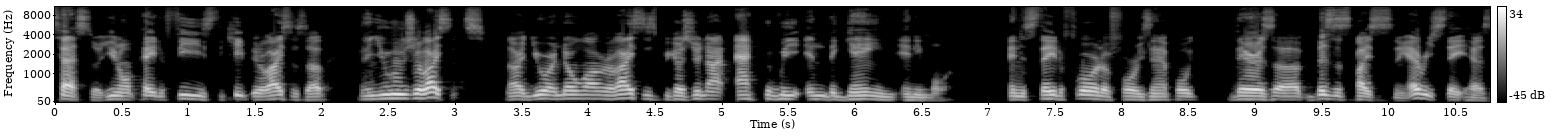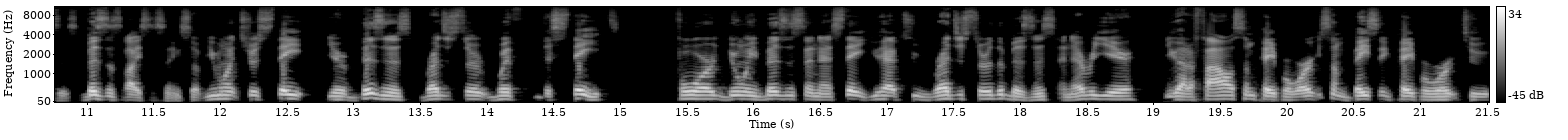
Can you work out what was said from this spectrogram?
test or you don't pay the fees to keep your license up, then you lose your license. All right, you are no longer licensed because you're not actively in the game anymore. In the state of Florida, for example, there's a business licensing. Every state has this business licensing. So if you want your state, your business registered with the state, for doing business in that state, you have to register the business. And every year, you got to file some paperwork, some basic paperwork to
